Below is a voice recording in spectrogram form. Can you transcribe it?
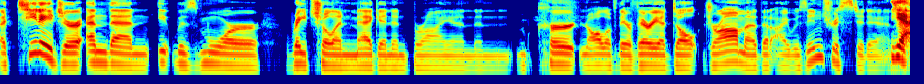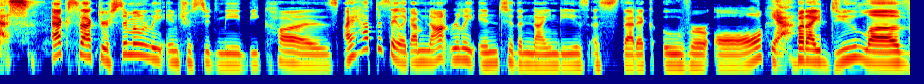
a teenager and then it was more Rachel and Meggan and Brian and Kurt and all of their very adult drama that I was interested in. Yes. X Factor similarly interested me because I have to say, like, I'm not really into the 90s aesthetic overall, Yeah. but I do love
